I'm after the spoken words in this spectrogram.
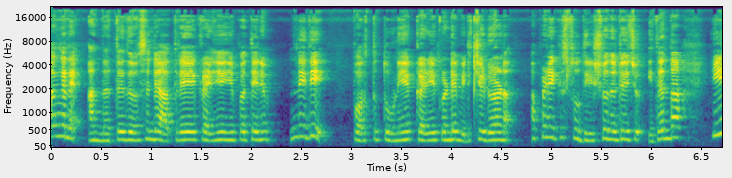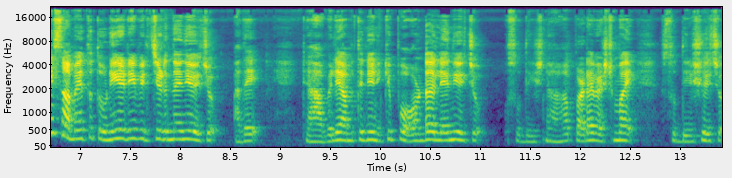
അങ്ങനെ അന്നത്തെ ദിവസം രാത്രിയായി കഴിഞ്ഞ് കഴിഞ്ഞപ്പോഴത്തേനും നിധി പുറത്ത് തുണിയെ കഴുകിക്കൊണ്ട് വിരിച്ചിടുകയാണ് അപ്പോഴേക്ക് സുധീഷ് വന്നിട്ട് ചോദിച്ചു ഇതെന്താ? ഈ സമയത്ത് തുണി കഴുകി വിരിച്ചിടുന്നതെന്ന് ചോദിച്ചു. അതെ രാവിലെ ആകുമ്പത്തിന് എനിക്ക് പോകണ്ടല്ലേന്ന് ചോദിച്ചു. സുധീഷിന് ആകെപ്പാടെ വിഷമായി സുധീഷ് ചോദിച്ചു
